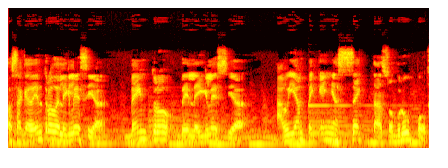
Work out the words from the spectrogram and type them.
o sea, que dentro de la iglesia dentro de la iglesia habían pequeñas sectas o grupos,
